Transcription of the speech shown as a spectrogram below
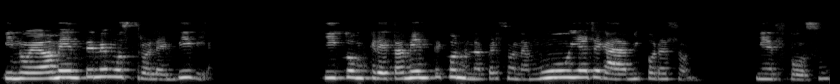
Y nuevamente me mostró la envidia. Y concretamente con una persona muy allegada a mi corazón, mi esposo.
